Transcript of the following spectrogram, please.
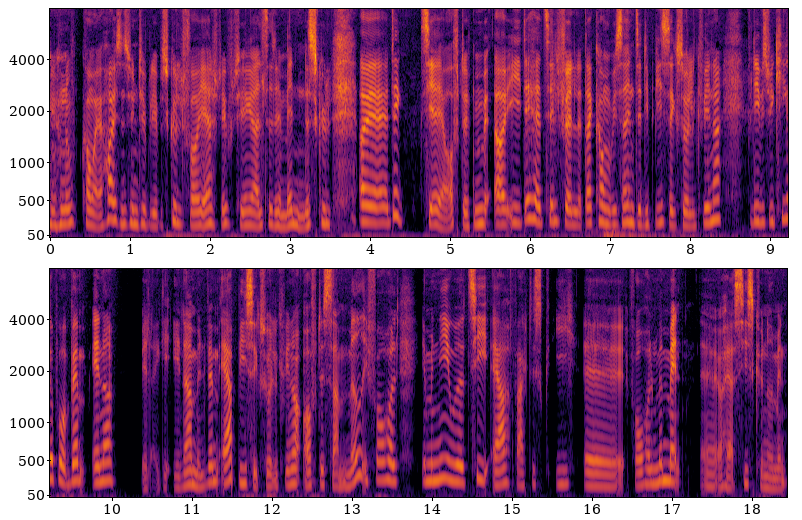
nu kommer jeg højst sandsynligt til at blive beskyldt for, ja, det tænker altid, det er mændenes skyld. Og øh, det siger jeg ofte. Og i det her tilfælde, der kommer vi så hen til de biseksuelle kvinder. Fordi hvis vi kigger på, hvem ender eller ikke ender, men hvem er biseksuelle kvinder ofte sammen med i forhold? Jamen 9 ud af 10 er faktisk i øh, forhold med mænd, øh, og her cis-kønnede mænd.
